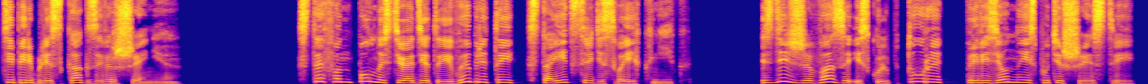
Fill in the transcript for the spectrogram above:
теперь близка к завершению. Стефан, полностью одетый и выбритый, стоит среди своих книг. Здесь же вазы и скульптуры, привезенные из путешествий,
